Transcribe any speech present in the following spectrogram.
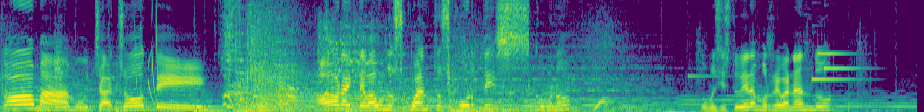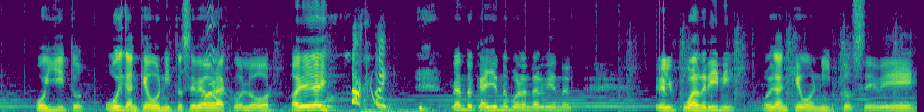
Toma, muchachote. Ahora ahí te va unos cuantos cortes, ¿cómo no? Como si estuviéramos rebanando pollito. Oigan qué bonito se ve ahora color. Ay, ay, ay. Me ando cayendo por andar viendo el, el cuadrini. Oigan qué bonito se ve.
